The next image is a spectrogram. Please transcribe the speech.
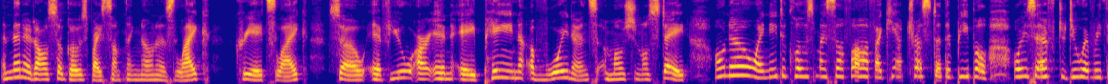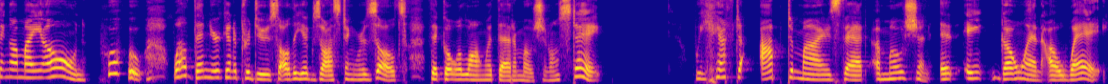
And then it also goes by something known as like creates like. So if you are in a pain avoidance emotional state, oh no, I need to close myself off. I can't trust other people. Always have to do everything on my own. Whew. Well, then you're going to produce all the exhausting results that go along with that emotional state. We have to optimize that emotion. It ain't going away.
